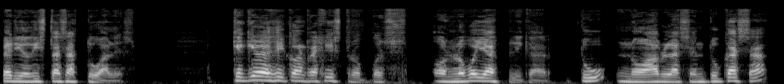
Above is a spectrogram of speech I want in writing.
periodistas actuales. ¿Qué quiero decir con registro? Pues os lo voy a explicar. Tú no hablas en tu casa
